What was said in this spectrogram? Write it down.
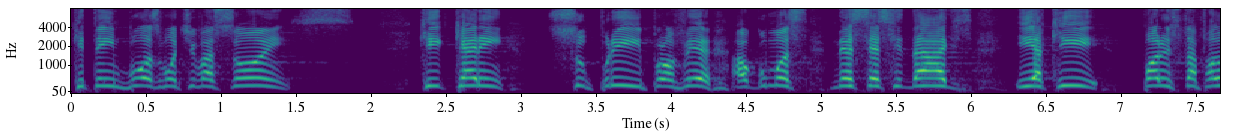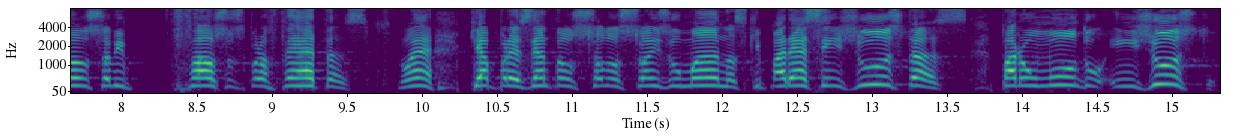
que têm boas motivações, que querem suprir, prover algumas necessidades. E aqui Paulo está falando sobre falsos profetas, não é? Que apresentam soluções humanas que parecem justas para um mundo injusto.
